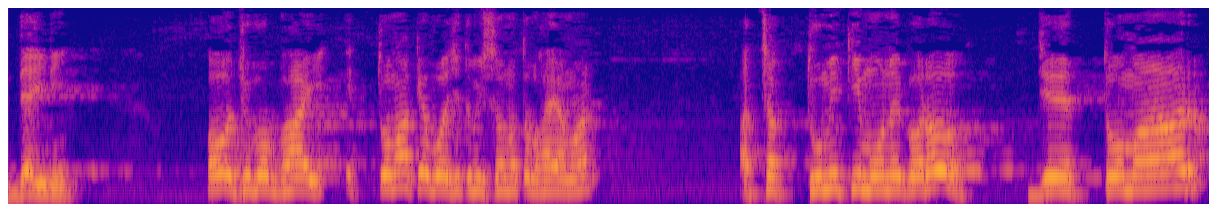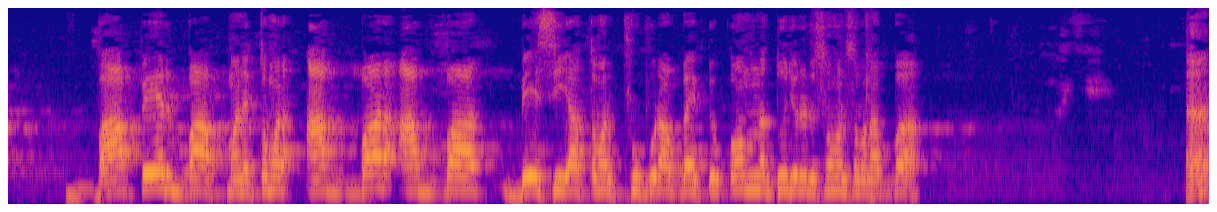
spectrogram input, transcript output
দেয়নি। ও যুবক ভাই, তোমাকে বলছি, তুমি শোনো তো ভাই আমার। আচ্ছা তুমি কি মনে করো যে তোমার বাপের বাপ মানে তোমার আব্বার আব্বা বেশি আর তোমার ফুপুর আব্বা একটু কম না দুজনের সমান সমান আব্বা? হ্যাঁ?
